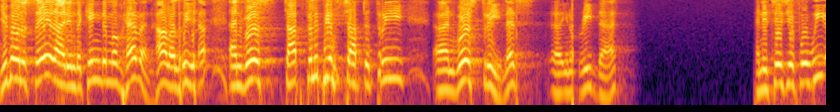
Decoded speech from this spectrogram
You're going to say that in the kingdom of heaven. Hallelujah. And verse, chap, Philippians chapter 3 and verse 3. Let's, uh, you know, read that. And it says here, For we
